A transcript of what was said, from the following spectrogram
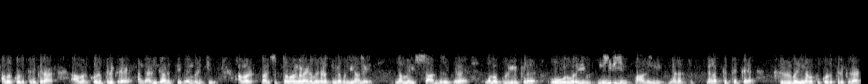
அவர் கொடுத்திருக்கிறார். அவர் கொடுத்திருக்கிற அந்த அதிகாரத்தை பயன்படுத்தி அவர் பரிசுத்தவான்களாய் நம்ம நடத்துகிறபடியினாலே நம்மை சார்ந்திருக்கிற நமக்குள் இருக்கிற ஒவ்வொருவரையும் நீதியின் பாதையில் நடத்த நடக்கத்தக்க கிருபை நமக்கு கொடுத்திருக்கிறார்.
